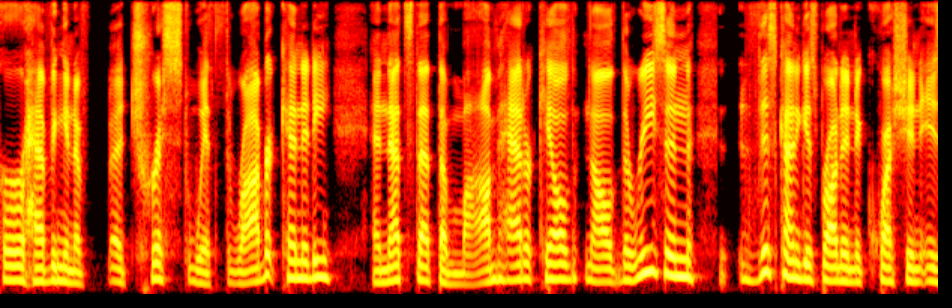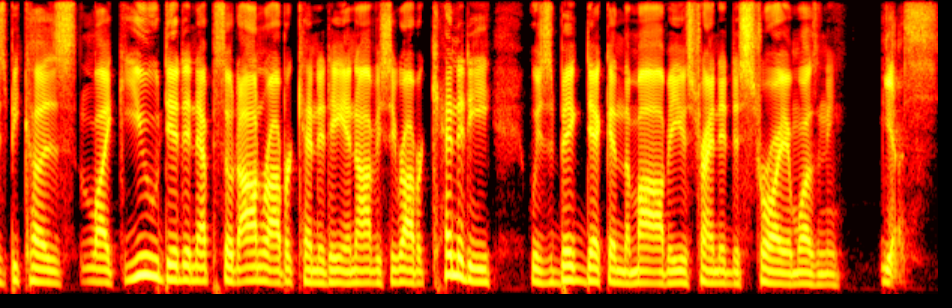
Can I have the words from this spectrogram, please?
her having an, a tryst with Robert Kennedy, and that's that the mob had her killed. Now, the reason this kind of gets brought into question is because, like, you did an episode on Robert Kennedy, and obviously, Robert Kennedy was big dick in the mob. He was trying to destroy him, wasn't he? Yes.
